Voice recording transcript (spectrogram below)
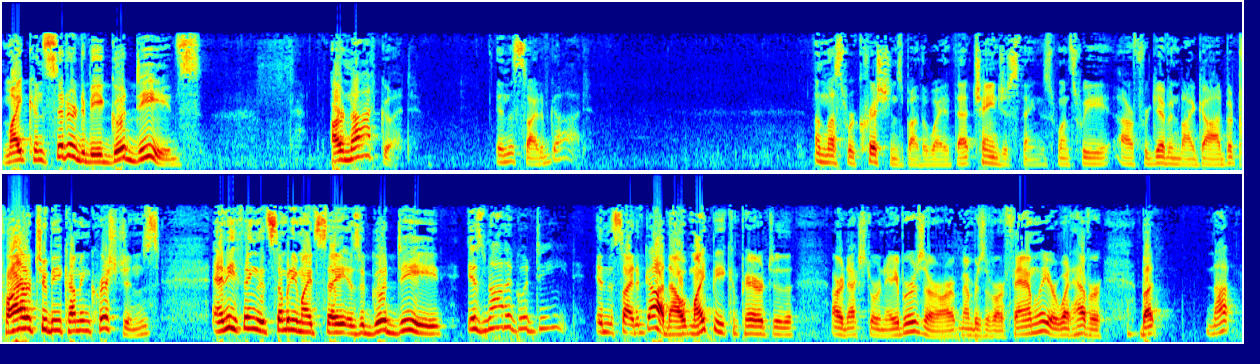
might consider to be good deeds are not good in the sight of God. Unless we're Christians, by the way. That changes things once we are forgiven by God. But prior to becoming Christians, anything that somebody might say is a good deed is not a good deed in the sight of God. Now, it might be compared to the, our next door neighbors or our members of our family or whatever, but not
